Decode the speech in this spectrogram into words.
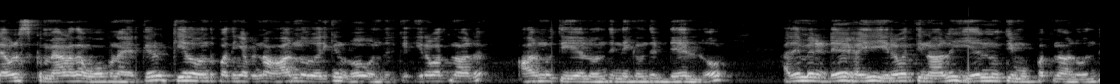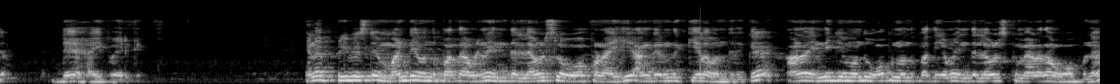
லெவல்ஸ்க்கு மேலே தான் ஓப்பன் ஆயிருக்கு. கீழே வந்து பார்த்தீங்க அப்படின்னா ஆறுநூறு வரைக்கும் லோ வந்திருக்கு. இருபத்தி நாலு அறுநூற்றி ஏழு வந்து இன்றைக்கி வந்து டே லோ அதேமாரி டே ஹை இருபத்தி நாலு எழுநூற்றி முப்பத்தி நாலு வந்து டே ஹை போயிருக்கு. ஏன்னா ப்ரீவியஸ் டே மண்டே வந்து பார்த்தா அப்படின்னா இந்த லெவல்ஸில் ஓப்பன் ஆகி அங்கேருந்து கீழே வந்திருக்கு. ஆனால் இன்றைக்கும் வந்து ஓப்பன் வந்து பார்த்தீங்க அப்படின்னா இந்த லெவல்ஸ்க்கு மேலே தான் ஓப்பனு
